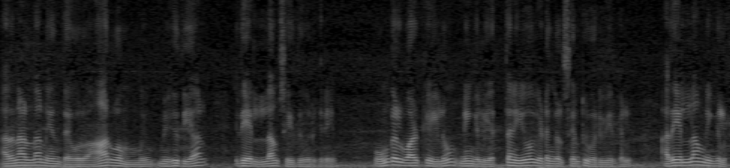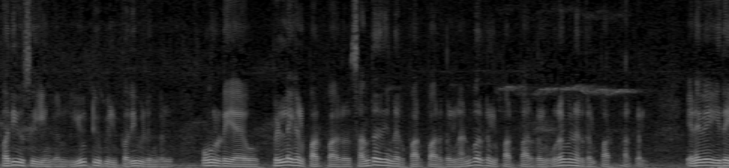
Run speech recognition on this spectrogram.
அதனால்தான் இந்த ஒரு ஆர்வம் மிகுதியால் இதையெல்லாம் செய்து வருகிறேன். உங்கள் வாழ்க்கையிலும் நீங்கள் எத்தனையோ இடங்கள் சென்று வருவீர்கள். அதையெல்லாம் நீங்கள் பதிவு செய்யுங்கள். யூடியூபில் பதிவிடுங்கள். உங்களுடைய பிள்ளைகள் பார்ப்பார்கள் சந்ததியினர் பார்ப்பார்கள் நண்பர்கள் பார்ப்பார்கள் உறவினர்கள் பார்ப்பார்கள். எனவே இதை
